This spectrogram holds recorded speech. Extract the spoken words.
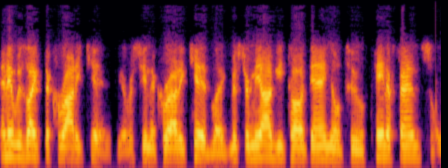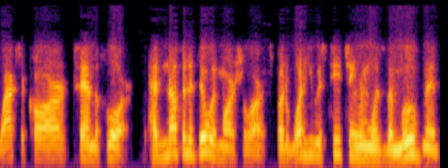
and it was like the Karate Kid. You ever seen the Karate Kid? Like Mr. Miyagi taught Daniel to paint a fence, wax a car, sand the floor had nothing to do with martial arts, but what he was teaching him was the movement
